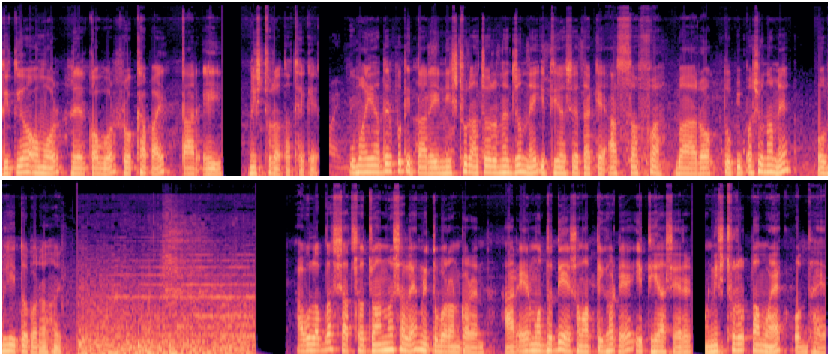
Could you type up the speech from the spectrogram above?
দ্বিতীয় ওমরের কবর রক্ষা পায় তার এই নিষ্ঠুরতা থেকে। উমাইয়াদের প্রতি তার এই নিষ্ঠুর আচরণের জন্য ইতিহাসে তাকে আসাফা বা রক্ত পিপাসু নামে অভিহিত করা হয়। আবুল আব্বাস সাতশো চুয়ান্ন সালে মৃত্যুবরণ করেন, আর এর মধ্য দিয়ে সমাপ্তি ঘটে ইতিহাসের নিষ্ঠুরতম এক অধ্যায়ের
